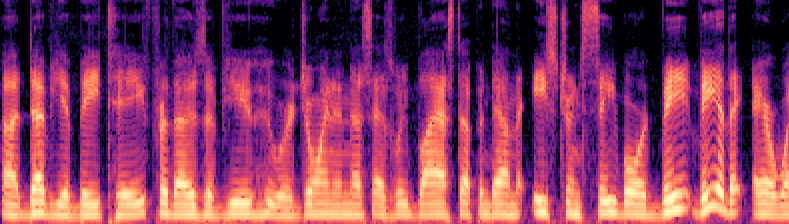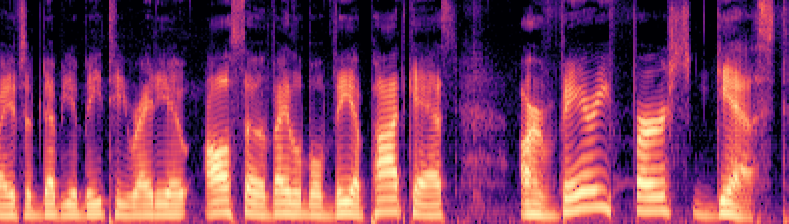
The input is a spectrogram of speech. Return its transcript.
uh, WBT, for those of you who are joining us as we blast up and down the eastern seaboard via the airwaves of WBT radio, also available via podcast, our very first guest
